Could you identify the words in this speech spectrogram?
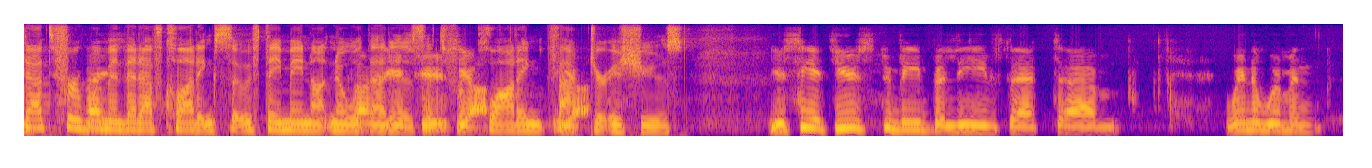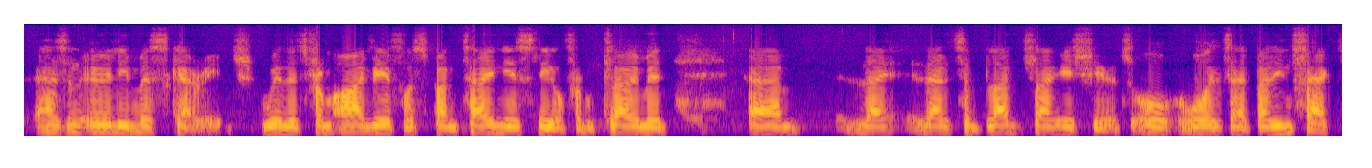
That's for women that have clotting. So if they may not know what that is, issues, it's for yeah. clotting factor yeah. issues. You see, it used to be believed that um, when a woman has an early miscarriage, whether it's from IVF or spontaneously or from Clomid, um, they, that it's a blood flow issue. It's all, always that. But in fact,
